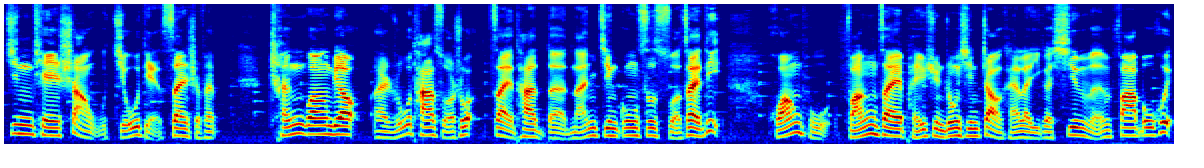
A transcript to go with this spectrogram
今天上午九点三十分，陈光标，哎，如他所说，在他的南京公司所在地黄埔防灾培训中心召开了一个新闻发布会，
